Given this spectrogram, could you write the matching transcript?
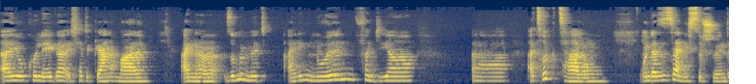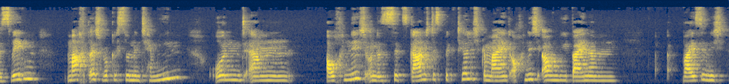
äh, Jo Kollege, ich hätte gerne mal eine Summe mit einigen Nullen von dir äh, als Rückzahlung. Und das ist ja nicht so schön. Deswegen macht euch wirklich so einen Termin und ähm, auch nicht, und das ist jetzt gar nicht despektierlich gemeint, auch nicht irgendwie bei einem, weiß ich nicht,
